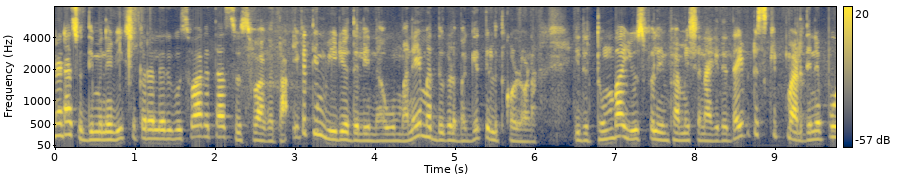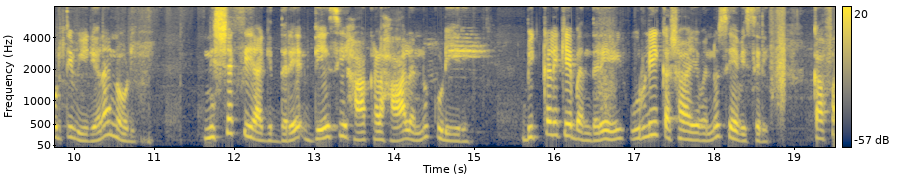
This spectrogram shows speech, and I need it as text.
ಕನ್ನಡ ಸುದ್ದಿಮನೆ ವೀಕ್ಷಕರೆಲ್ಲರಿಗೂ ಸ್ವಾಗತ, ಸುಸ್ವಾಗತ. ಇವತ್ತಿನ ವಿಡಿಯೋದಲ್ಲಿ ನಾವು ಮನೆ ಮದ್ದುಗಳ ಬಗ್ಗೆ ತಿಳಿದುಕೊಳ್ಳೋಣ. ಇದು ತುಂಬ ಯೂಸ್ಫುಲ್ ಇನ್ಫಾರ್ಮೇಷನ್ ಆಗಿದೆ. ದಯವಿಟ್ಟು ಸ್ಕಿಪ್ ಮಾಡ್ದೇನೆ ಪೂರ್ತಿ ವಿಡಿಯೋನ ನೋಡಿ. ನಿಶಕ್ತಿಯಾಗಿದ್ದರೆ ದೇಸಿ ಆಕಳ ಹಾಲನ್ನು ಕುಡಿಯಿರಿ. ಬಿಕ್ಕಳಿಕೆ ಬಂದರೆ ಉರುಳಿ ಕಷಾಯವನ್ನು ಸೇವಿಸಿರಿ. ಕಫ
